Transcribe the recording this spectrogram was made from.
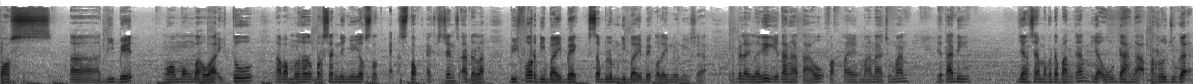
pos uh, debate ngomong bahwa itu 81% di New York Stock Exchange adalah before di buyback sebelum di buyback oleh Indonesia. Tapi lagi-lagi kita nggak tahu fakta yang mana. Cuman ya tadi yang saya mau kedepankan ya udah nggak perlu juga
